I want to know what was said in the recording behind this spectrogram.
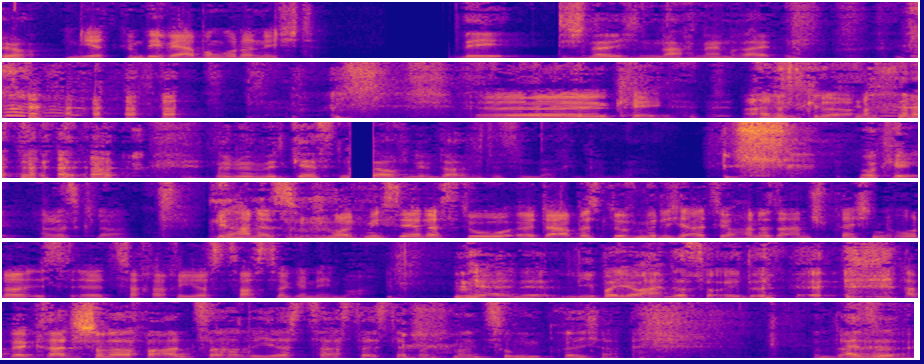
Ja. Und jetzt kommt die Werbung oder nicht? Nee, die schneide ich im Nachhinein rein. Äh, okay, alles klar. Wenn wir mit Gästen aufnehmen, darf ich das im Nachhinein machen. Okay, alles klar. Johannes, freut mich sehr, dass du äh, da bist. Dürfen wir dich als Johannes ansprechen oder ist äh, Zacharias Zaster genehmer? Ja, ne, lieber Johannes heute. Hab ja gerade schon erfahren, Zacharias Zaster ist ja manchmal ein Zungenbrecher. Also,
